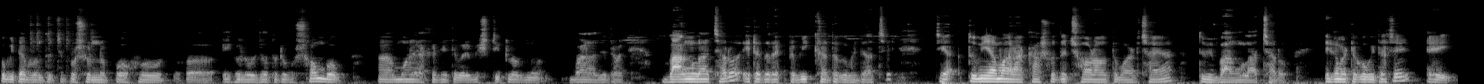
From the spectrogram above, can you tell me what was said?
কবিতা গ্রন্থ হচ্ছে প্রসন্ন প্রহর আহ, এগুলো যতটুকু সম্ভব মনে রাখা যেতে পারে বৃষ্টিক লগ্ন বানা যেতে পারে। বাংলা ছাড়াও এটা তার একটা বিখ্যাত কবিতা আছে যে, তুমি আমার আকাশ হতে ছড়াও তোমার ছায়া, তুমি বাংলা ছাড়ো। এরকম একটা কবিতা আছে, এই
